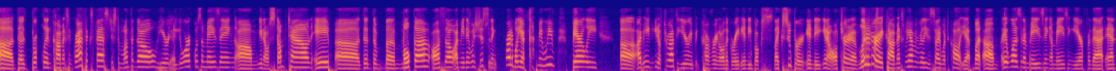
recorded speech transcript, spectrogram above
uh, the Brooklyn Comics and Graphics Fest just a month ago here in Yep. New York was amazing. Um, you know, Stumptown, Ape, uh, the the uh, MoCCA also. I mean, it was just an incredible year. I mean, we've barely. Uh, I mean, you know, throughout the year we've been covering all the great indie books, like super indie, you know, alternative literary comics. We haven't really decided what to call it yet, but um, it was an amazing, amazing year for that, and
